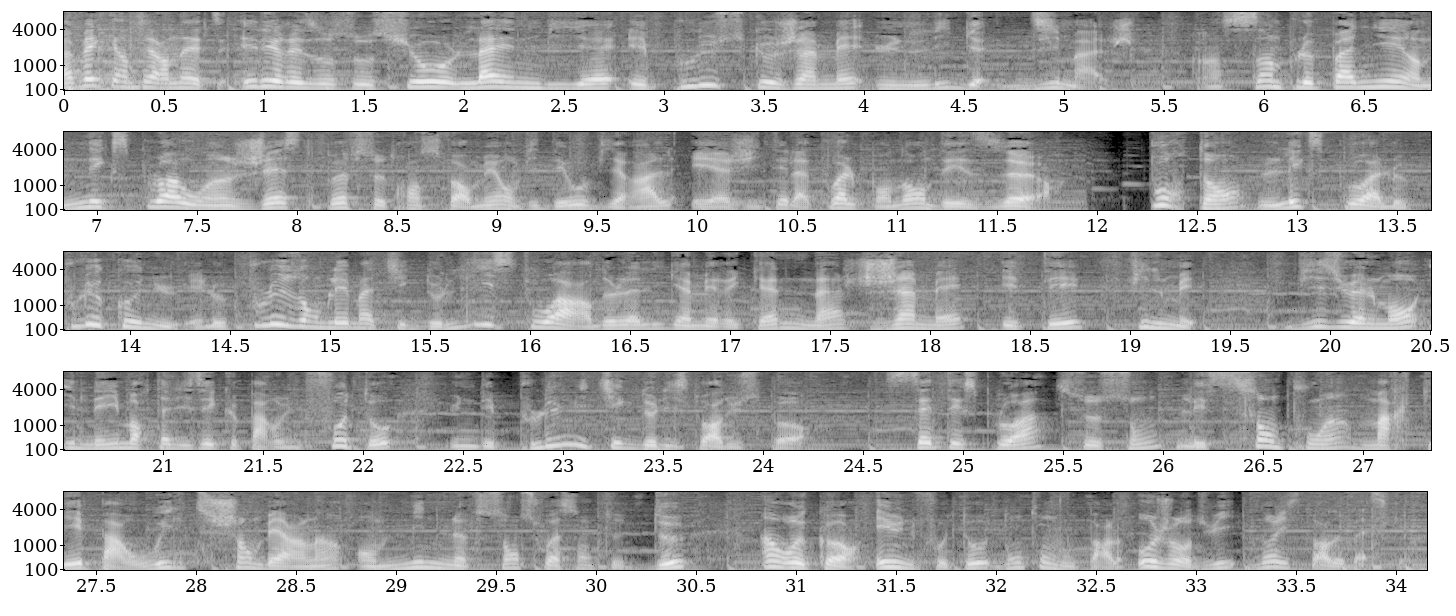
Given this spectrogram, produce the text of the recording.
Avec Internet et les réseaux sociaux, la NBA est plus que jamais une ligue d'images. Un simple panier, un exploit ou un geste peuvent se transformer en vidéo virale et agiter la toile pendant des heures. Pourtant, l'exploit le plus connu et le plus emblématique de l'histoire de la Ligue américaine n'a jamais été filmé. Visuellement, il n'est immortalisé que par une photo, une des plus mythiques de l'histoire du sport. Cet exploit, ce sont les 100 points marqués par Wilt Chamberlain en 1962, un record et une photo dont on vous parle aujourd'hui dans l'histoire de basket.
